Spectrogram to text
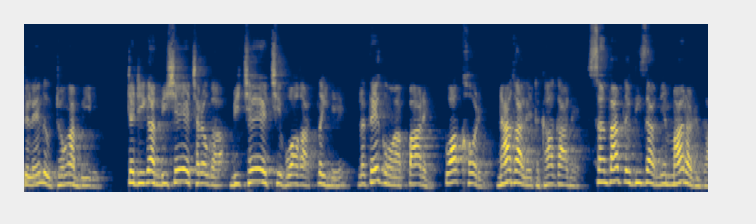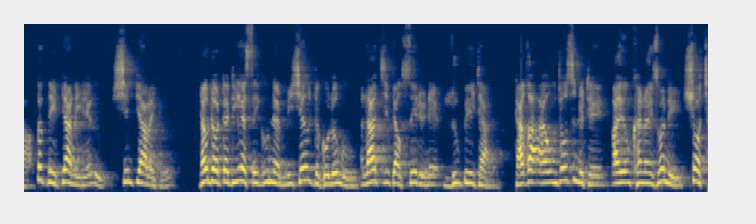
တယ်လဲလို့ဒွန်ကမေးတယ်တတီကမီရှဲရဲ့ခြေထောက်ကမီချဲရဲ့ခြေဘွားကတိတ်နေလက်သေးကွန်ကပါတယ်သွားခေါ်တယ်နားကလည်းတကားကားနဲ့စံသားတိတ်သီးစမြင်မာတာတွေကတက်သေးပြနေတယ်လို့ရှင်းပြလိုက်တယ် နောက်တော့တတီရဲ့စိတ်ကူးနဲ့မီရှဲဒဂိုလုံးကိုအလားကျပြောက်ဆေးတွေနဲ့လူပေးကြတယ်ဒါကအာယုံကျောစနစ်ထဲအာယုံခံနိုင်စွမ်းတွေရှော့ချ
